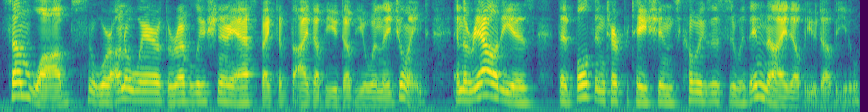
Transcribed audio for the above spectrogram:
Some WOBs were unaware of the revolutionary aspect of the IWW when they joined, and the reality is that both interpretations coexisted within the IWW.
